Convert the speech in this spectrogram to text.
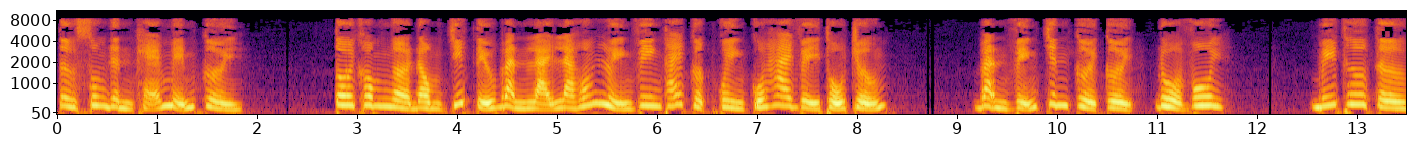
Từ Xuân Đình khẽ mỉm cười. Tôi không ngờ đồng chí Tiểu Bành lại là huấn luyện viên thái cực quyền của hai vị thủ trưởng. Bành Viễn Chinh cười cười, đùa vui. Bí thư từ.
